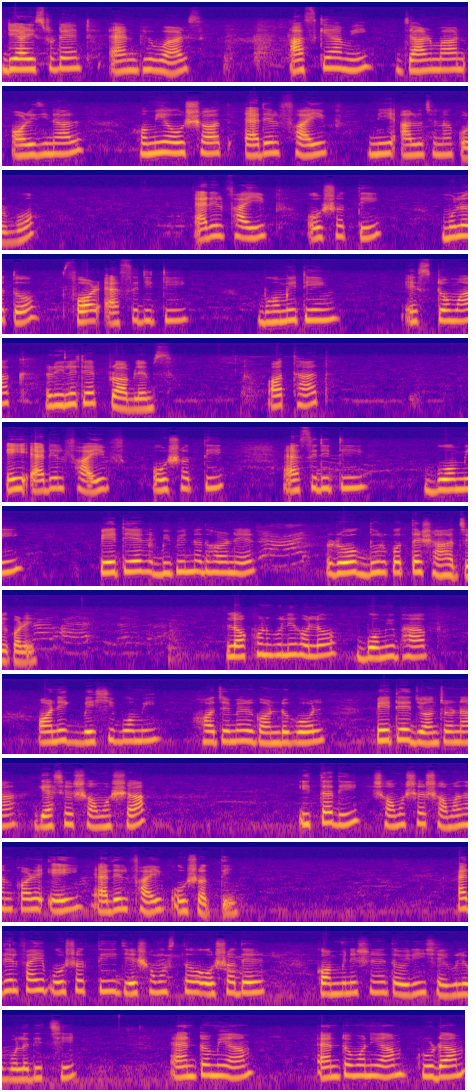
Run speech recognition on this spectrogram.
Dear student and viewers আজকে আমি German original homeo ঔষধ অ্যাডেল ফাইভ নিয়ে আলোচনা করব। অ্যাডেল ফাইভ ঔষধটি মূলত for acidity vomiting stomach related problems অর্থাৎ এই অ্যাডেল ফাইভ ঔষধটি অ্যাসিডিটি বমি পেটের বিভিন্ন ধরনের রোগ দূর করতে সাহায্য করে। লক্ষণগুলি হলো বমি ভাব, অনেক বেশি বমি, হজমের গণ্ডগোল পেটের যন্ত্রণা, গ্যাসের সমস্যা ইত্যাদি সমস্যার সমাধান করে এই অ্যাডেল ফাইভ ঔষধটি। অ্যাডেল ফাইভ ঔষধটি যে সমস্ত ঔষধের কম্বিনেশনে তৈরি, সেগুলি বলে দিচ্ছি। Antimonium antimonium, crudum,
